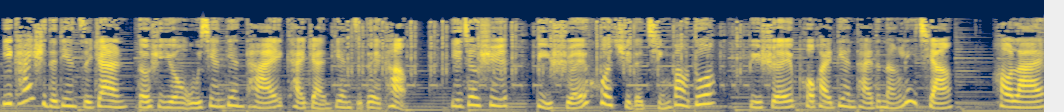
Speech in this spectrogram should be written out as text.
一开始的电子战都是用无线电台开展电子对抗，也就是比谁获取的情报多，比谁破坏电台的能力强。后来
